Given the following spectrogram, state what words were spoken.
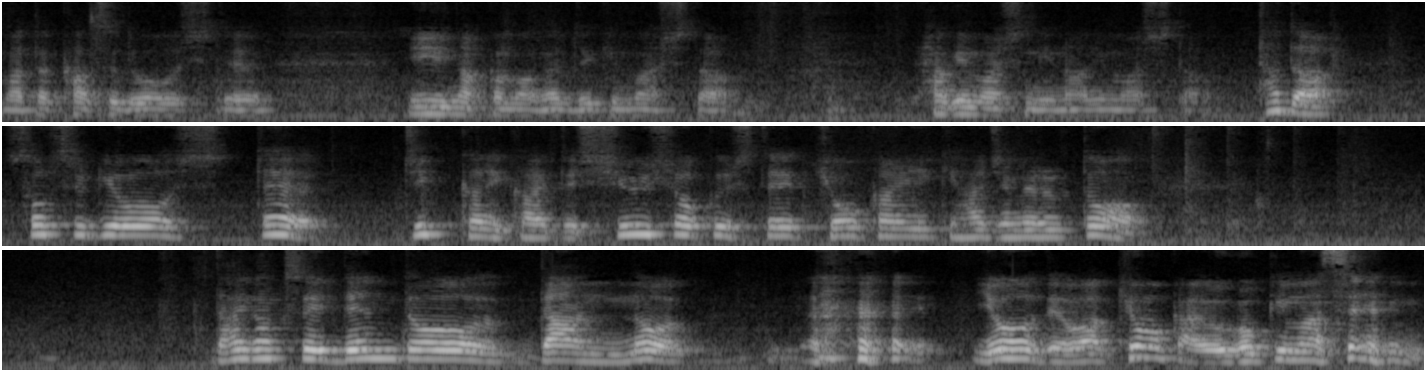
また活動していい仲間ができました。励ましになりました。ただ卒業して実家に帰って就職して教会に行き始めると大学生伝道団のようでは教会動きません。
